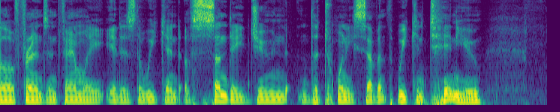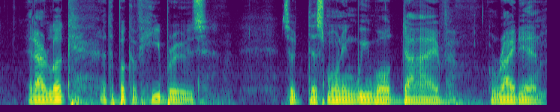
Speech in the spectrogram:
Hello, friends and family. It is the weekend of Sunday, June the 27th. We continue at our look at the book of Hebrews. So this morning we will dive right in.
